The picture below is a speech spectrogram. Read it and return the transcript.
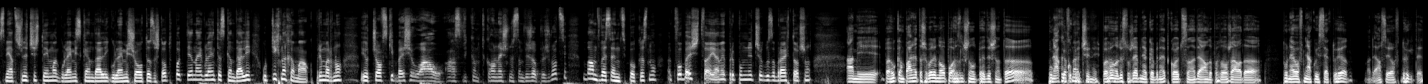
Смяташ ли, че ще има големи скандали, големи шоута? Защото пък те най-големите скандали отихнаха малко. Примерно Ючовски беше вау, аз викам такова нещо не съм виждал през живота си. Бам, две седмици по-късно. А какво беше това? Я ми припомни, че го забравих точно. Ами, първо кампанията ще бъде много по-различна от предишната. По няколко причини. Първо, нали, служебния кабинет, който се надявам да продължава да, поне в някои сектори, надявам се и в другите,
